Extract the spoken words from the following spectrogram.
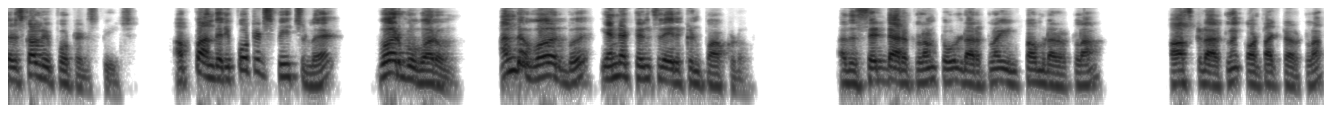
that is call reported speech அப்ப அந்த ரிப்போர்ட்டட் ஸ்பீச்ல வேர்பு வரும். அந்த வேர்பு என்ன டென்ஸ்ல இருக்குன்னு பார்க்கணும். அது செட்டா இருக்கலாம் டோல்டா இருக்கலாம் இன்ஃபார்ம்டா இருக்கலாம் ஆஸ்கடா இருக்கலாம் கான்டாக்டா இருக்கலாம்.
